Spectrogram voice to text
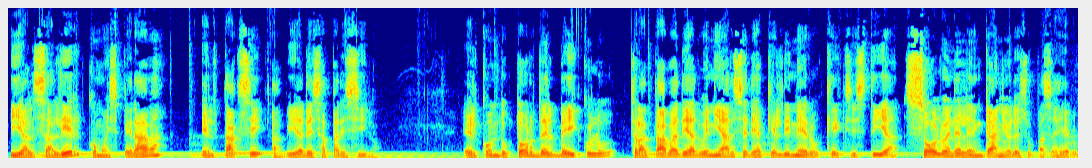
y al salir como esperaba, el taxi había desaparecido. El conductor del vehículo trataba de adueñarse de aquel dinero que existía solo en el engaño de su pasajero.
